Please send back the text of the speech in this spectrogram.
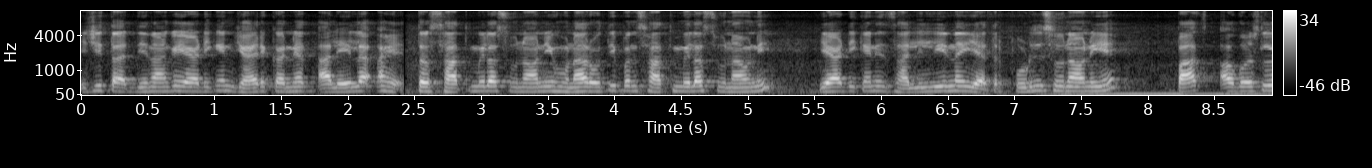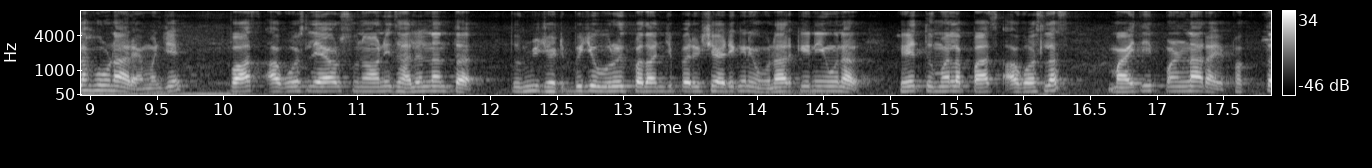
याची ता दिनांक या ठिकाणी जाहीर करण्यात आलेला आहे. तर सात मेला सुनावणी होणार होती पण सात मेला सुनावणी या ठिकाणी झालेली नाही आहे. तर पुढील सुनावणी हे पाच ऑगस्टला होणार आहे. म्हणजे पाच ऑगस्टला यावर सुनावणी झाल्यानंतर तुम्ही झटपीची उर्वरित पदांची परीक्षा या ठिकाणी होणार की नाही होणार हे तुम्हाला पाच ऑगस्टलाच माहिती पडणार आहे. फक्त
